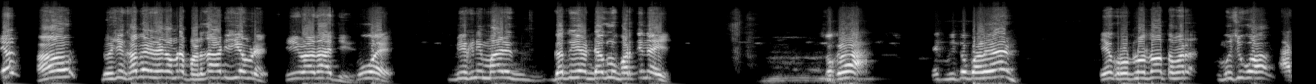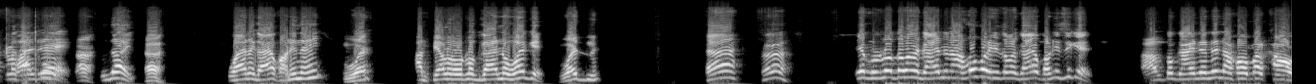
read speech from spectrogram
કેમ? હા. ડોશી ખબર છે કે હમણાં ભણતા આડી છીએ આપણે એ વાત સાચી. ઓય બીકની મારી ગતું યાર ડગલું ભરતી નહીં. છોકરા એક બીતો પડે એક રોટલો તો તમારે હું શું કહું? આટલો ચાલ રે. ઉદય હા. ને ગાયો ઘણી નહીં? હોય. અને પેલો રોટલો ગાય નો હોય કે? હોય જ નહીં. હે? હા. એક રોટલો તમારે ગાય ને નાખવો પડે તમારે ગાયો ઘણી છે કે? હાલ તો ગાયને નહીં નાખો અમારે ખાઓ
